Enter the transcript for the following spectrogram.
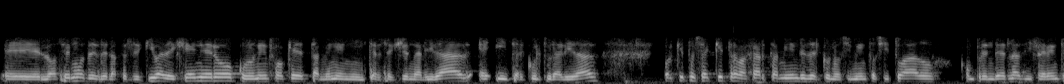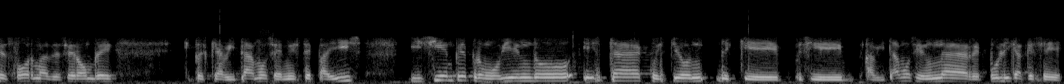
Eh, lo hacemos desde la perspectiva de género, con un enfoque también en interseccionalidad e interculturalidad, porque pues hay que trabajar también desde el conocimiento situado, comprender las diferentes formas de ser hombre pues que habitamos en este país y siempre promoviendo esta cuestión de que pues, si habitamos en una república que se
